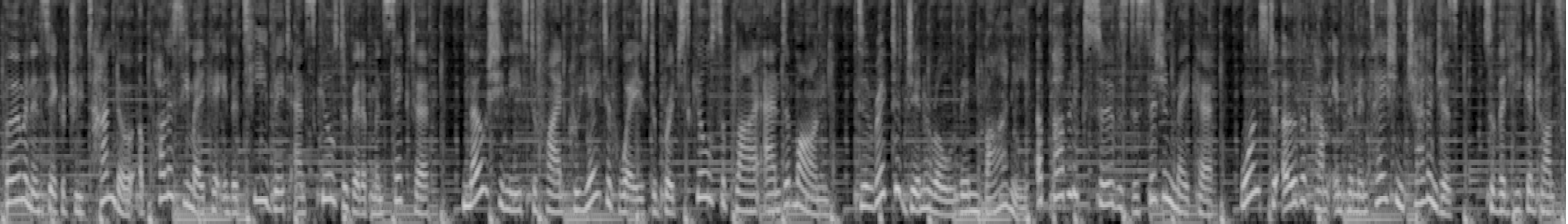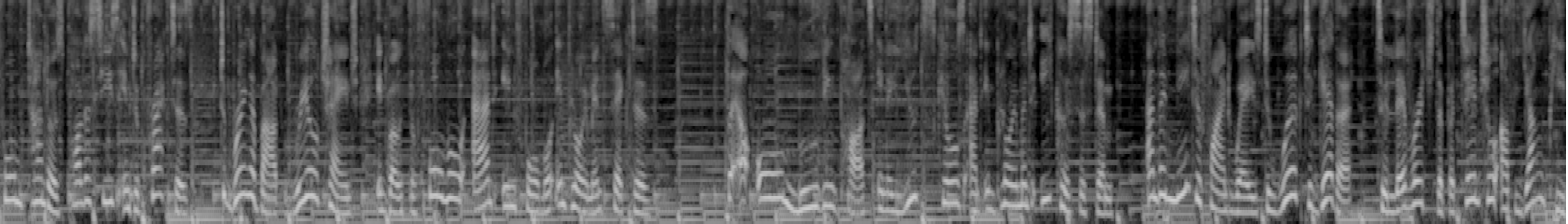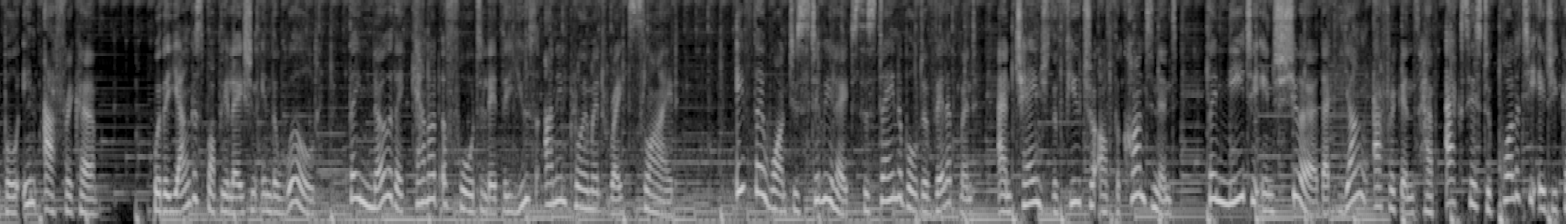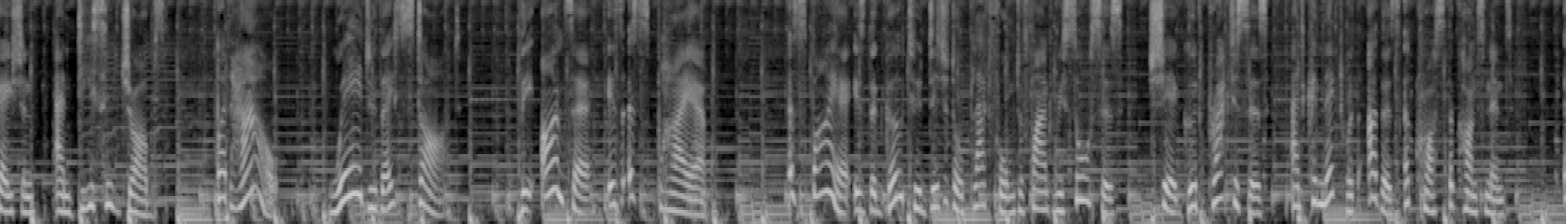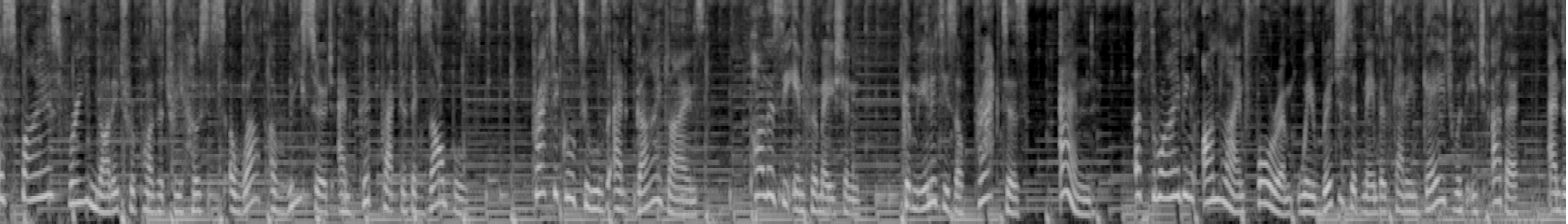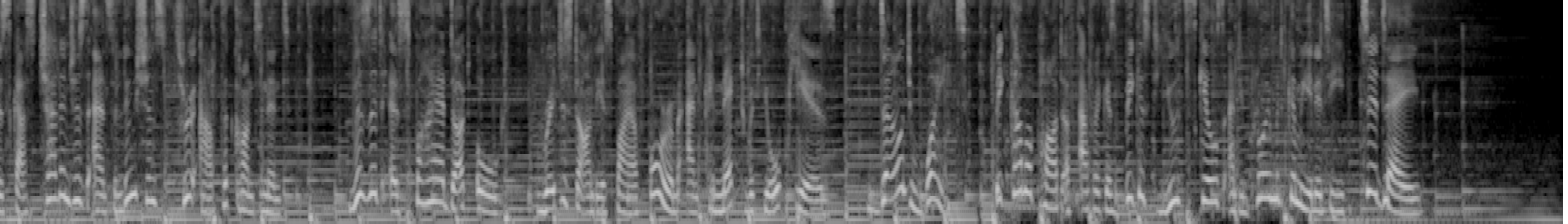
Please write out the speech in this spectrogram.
Permanent Secretary Tando, a policymaker in the TVET and skills development sector, knows she needs to find creative ways to bridge skills supply and demand. Director General Limbani, a public service decision maker, wants to overcome implementation challenges so that he can transform Tando's policies into practice to bring about real change in both the formal and informal employment sectors. They are all moving parts in a youth skills and employment ecosystem, and they need to find ways to work together to leverage the potential of young people in Africa. With the youngest population in the world, they know they cannot afford to let the youth unemployment rate slide. If they want to stimulate sustainable development and change the future of the continent, they need to ensure that young Africans have access to quality education and decent jobs. But how? Where do they start? The answer is ASPYEE. ASPYEE is the go to digital platform to find resources, share good practices, and connect with others across the continent. ASPYEE's free knowledge repository hosts a wealth of research and good practice examples, practical tools and guidelines, policy information, communities of practice, and a thriving online forum where registered members can engage with each other and discuss challenges and solutions throughout the continent. Visit aspyee.org, register on the ASPYEE Forum, and connect with your peers. Don't wait! Become a part of Africa's biggest youth skills and employment community today.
